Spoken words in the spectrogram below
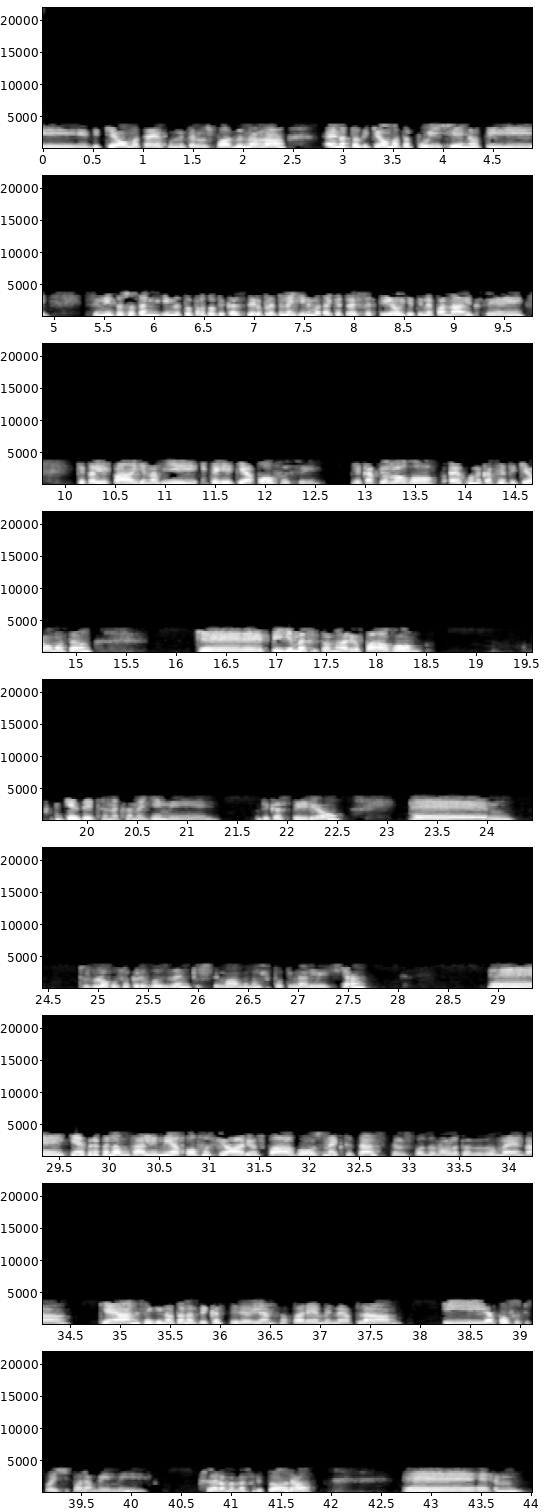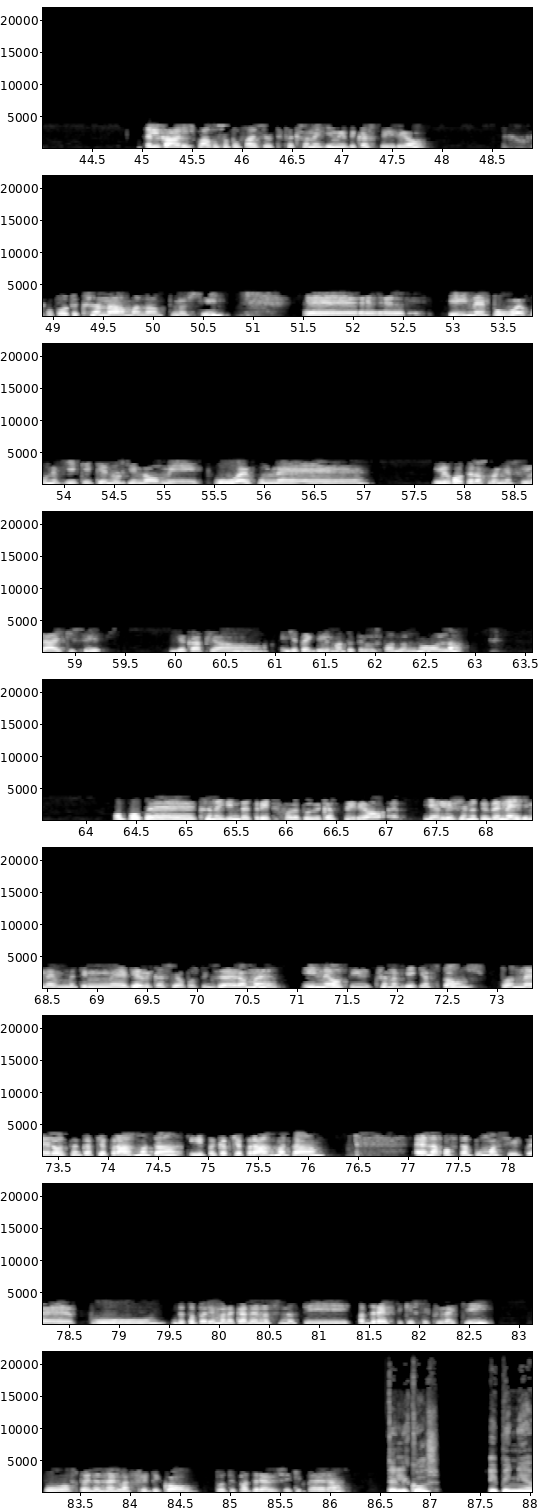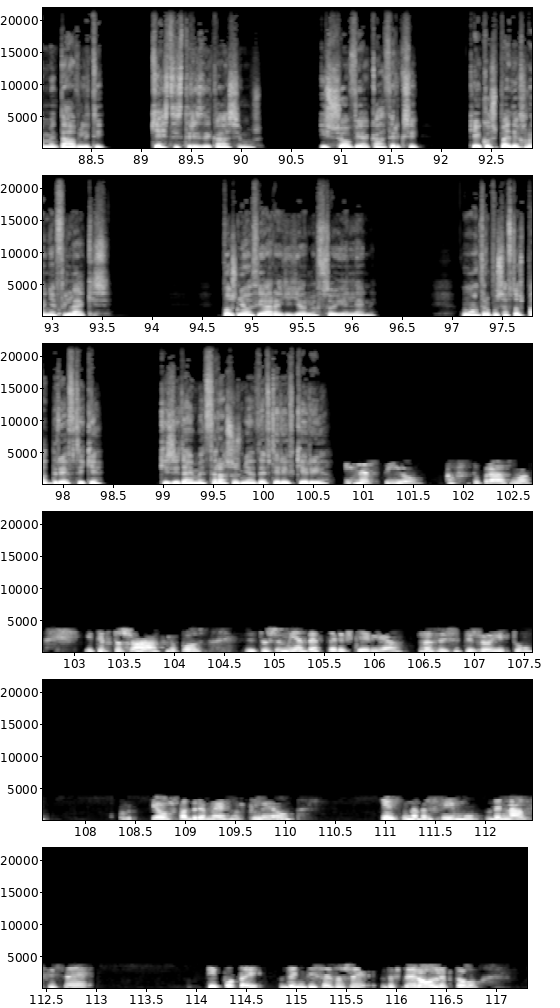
δικαιώματα έχουν τέλος πάντων, αλλά ένα από τα δικαιώματα που είχε είναι ότι συνήθως όταν γίνεται το πρώτο δικαστήριο πρέπει να γίνει μετά και το εφετείο για την επανάληψη κτλ. για να βγει η τελική απόφαση. Για κάποιο λόγο έχουν κάποια δικαιώματα και πήγε μέχρι τον Άριο Πάγο και ζήτησε να ξαναγίνει δικαστήριο. Ε, τους λόγους ακριβώς δεν τους θυμάμαι να σου πω την αλήθεια. Ε, και έπρεπε να βγάλει μία απόφαση ο Άριος Πάγος να εξετάσει τέλος πάντων όλα τα δεδομένα και αν θα γινόταν ένα δικαστήριο ή αν θα παρέμεινε απλά η απόφαση που έχει παραμείνει ξέραμε μέχρι τώρα. Ε, τελικά ο Άριος Πάγος αποφάσισε ότι θα ξαναγίνει δικαστήριο, οπότε ξανά άμανα από την αρχή. Ε, είναι που έχουν βγει και καινούργιοι νόμοι που έχουν λιγότερα χρόνια φυλάκιση για, κάποια, για τα εγκλήματα τέλος πάντων όλα. Οπότε ξαναγίνεται τρίτη φορά το δικαστήριο. Η αλήθεια είναι ότι δεν έγινε με την διαδικασία όπως την ξέραμε. Είναι ότι ξαναβγήκε αυτός, τον ρώτησαν κάποια πράγματα, είπε κάποια πράγματα. Ένα από αυτά που μας είπε που δεν το περίμενε κανένας είναι ότι παντρεύτηκε στη φυλακή, που αυτό είναι ένα ελαφρυντικό το ότι παντρεύεσαι εκεί πέρα. Τελικώς, η ποινή αμετάβλητη και στις τρεις δικάσιμους, ισόβια κάθριξη και 25 χρόνια φυλάκιση. Πώς νιώθει άραγε για όλο αυτό η Ελένη; Ο άνθρωπος αυτός παντρεύτηκε και ζητάει με θράσος μια δεύτερη ευκαιρία. Είναι αστείο αυτό το πράγμα. Γιατί αυτός ο άνθρωπος ζητούσε μια δεύτερη ευκαιρία να ζήσει τη ζωή του και ως παντρεμένος πλέον. Και στην αδερφή μου δεν άφησε τίποτα. Δεν της έδωσε δευτερόλεπτο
